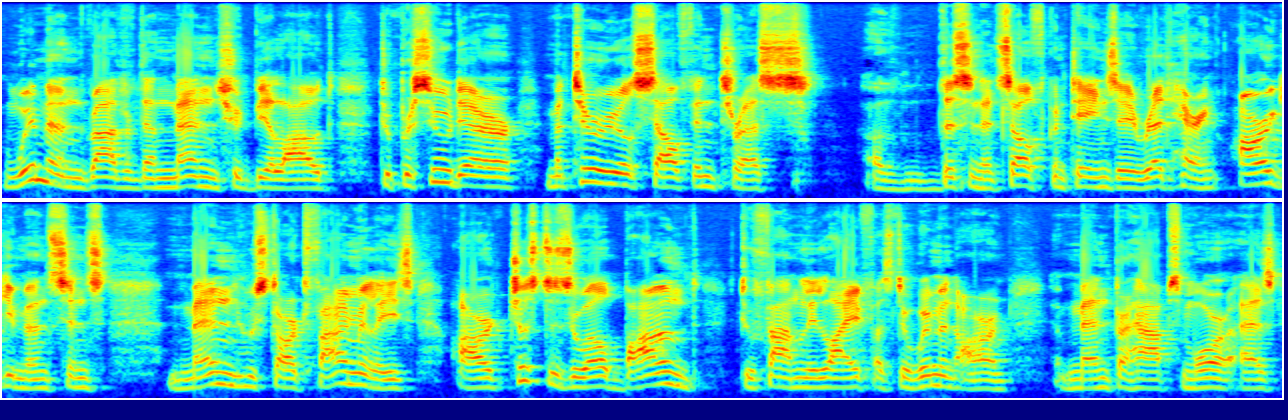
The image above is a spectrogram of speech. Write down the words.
women rather than men should be allowed to pursue their material self interests uh, this in itself contains a red herring argument since men who start families are just as well bound to family life as the women are, men perhaps more as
